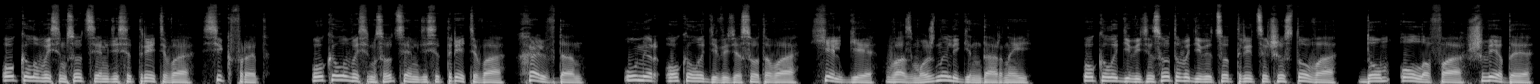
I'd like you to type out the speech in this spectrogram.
Около 873-го Сигфред. Около 873-го Хальфдан. Умер около 900-го Хельги, возможно, легендарный. Около 900-936 Дом Олафа, шведы.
